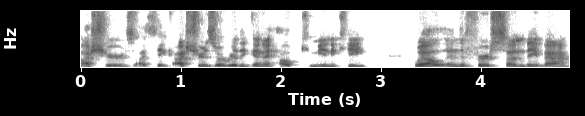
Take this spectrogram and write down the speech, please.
ushers. I think ushers are really going to help communicate well. And the first Sunday back,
